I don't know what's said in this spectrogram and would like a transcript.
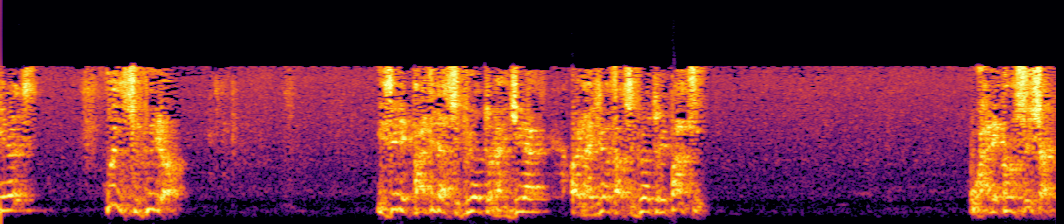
Nigerians, who is superior? Is it the party that's superior to Nigerians or Nigerians are superior to the party? We have the constitution.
